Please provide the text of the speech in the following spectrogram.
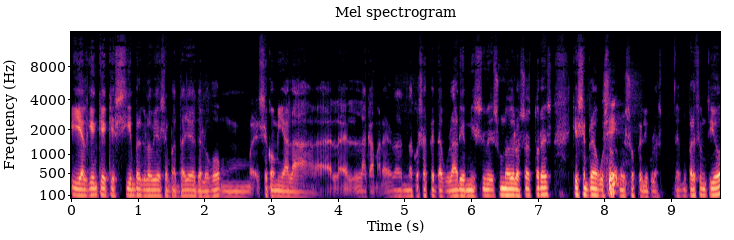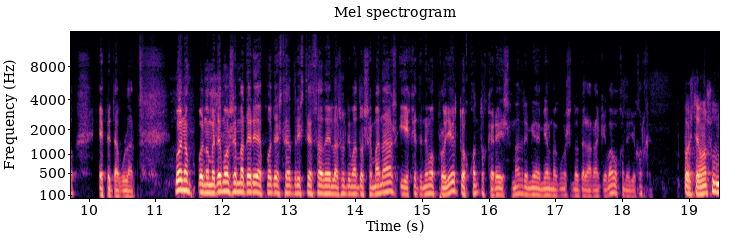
y alguien que, que siempre que lo veías en pantalla, desde luego, mm, se comía la, la, la, cámara. Era una cosa espectacular y es uno de los actores que siempre me ha gustado sí. en sus películas. Me parece un tío espectacular. Bueno, pues nos metemos en materia después de esta tristeza de las últimas dos semanas y es que tenemos proyectos. ¿Cuántos queréis? Madre mía de mi alma, cómo se nota el arranque. Vamos con ello, Jorge. Pues tenemos un,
